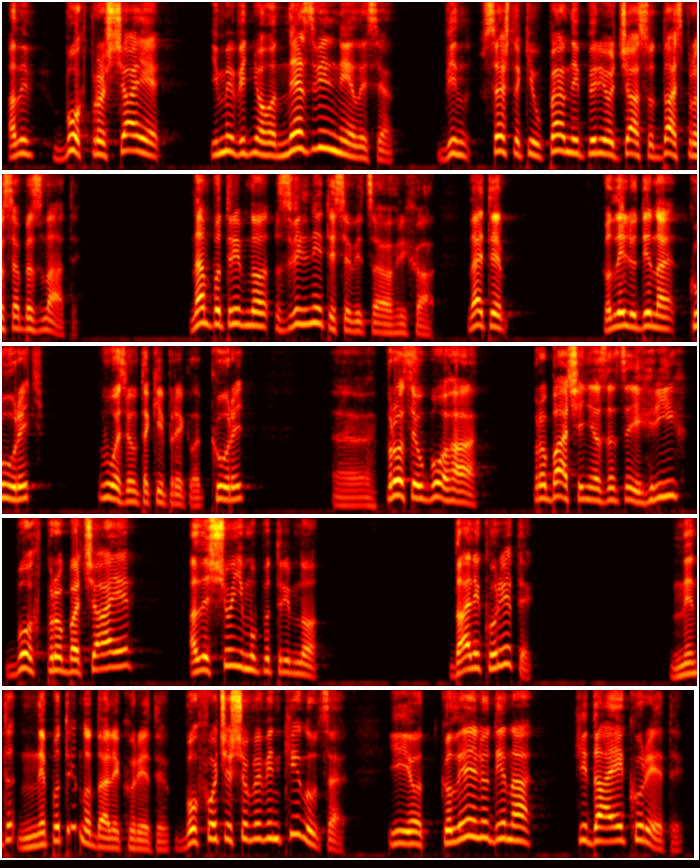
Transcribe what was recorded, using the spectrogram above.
але Бог прощає, і ми від нього не звільнилися, Він все ж таки в певний період часу дасть про себе знати. Нам потрібно звільнитися від цього гріха. Знаєте, коли людина курить, ну, візьмемо такий приклад, курить, е, просив Бога пробачення за цей гріх, Бог пробачає, але що йому потрібно? Далі курити? Не, не потрібно далі курити. Бог хоче, щоб він кинув це. І от коли людина кидає курити,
